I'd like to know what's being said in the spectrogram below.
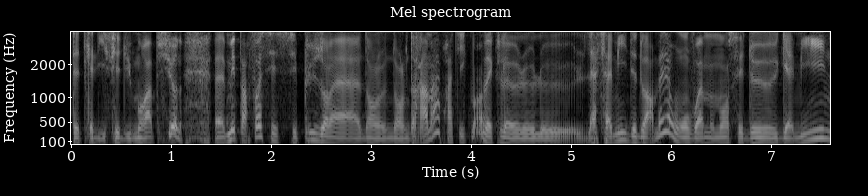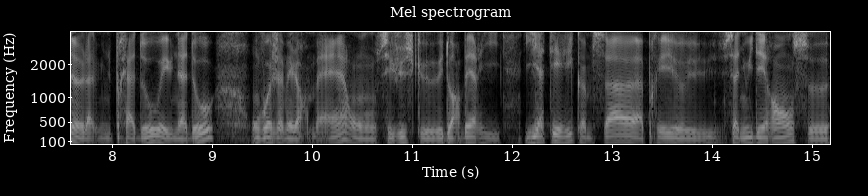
peut-être qualifié d'humour absurde. Euh, mais parfois, c'est plus dans, la, dans, dans le drama, pratiquement, avec le, le- le- la famille d'Edouard Baird, où on voit à un moment ces deux gamines, une préado et une ado. On voit jamais leur mère. On sait juste que Edouard Baird, il, il atterrit comme ça, après euh, sa nuit d'errance, euh,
